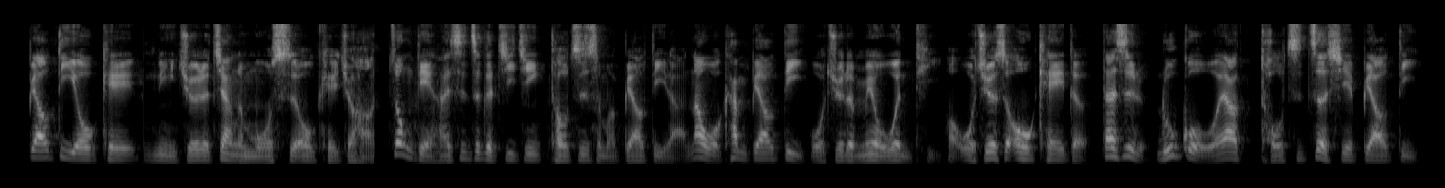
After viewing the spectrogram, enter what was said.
标的 OK，你觉得这样的模式 OK 就好。重点还是这个基金投资什么标的啦。那我看标的，我觉得没有问题哦，我觉得是 OK 的。但是如果我要投资这些标的，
